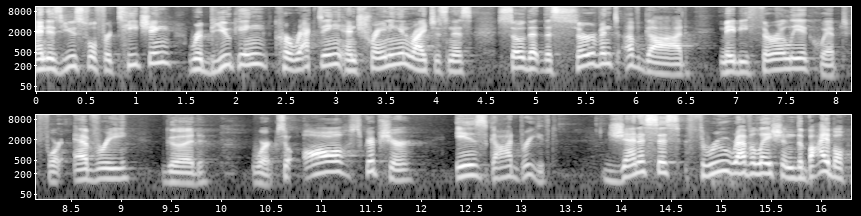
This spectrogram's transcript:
and is useful for teaching, rebuking, correcting, and training in righteousness, so that the servant of God may be thoroughly equipped for every good work. So, all scripture is God breathed. Genesis through Revelation, the Bible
